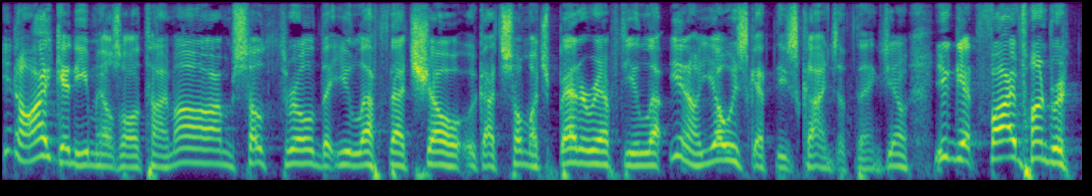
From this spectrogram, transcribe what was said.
you know, I get emails all the time. Oh, I'm so thrilled that you left that show. It got so much better after you left. You know, you always get these kinds of things. You know, you get 500,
